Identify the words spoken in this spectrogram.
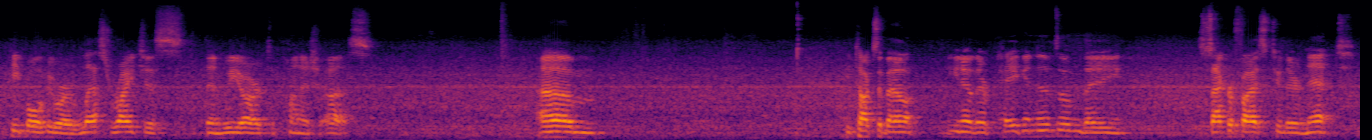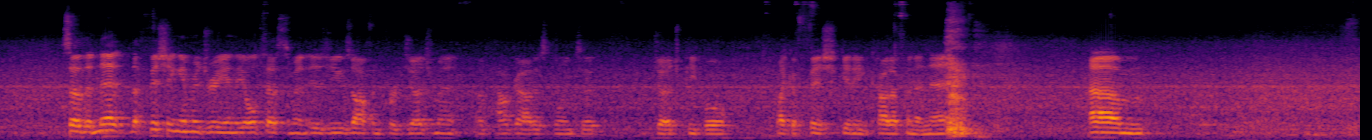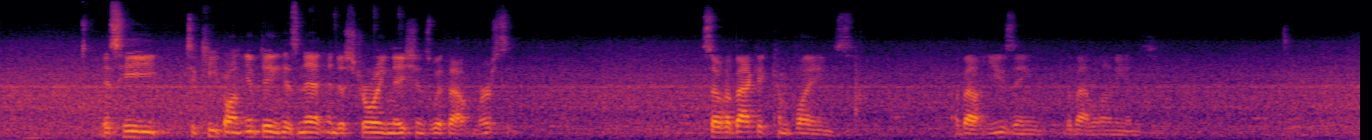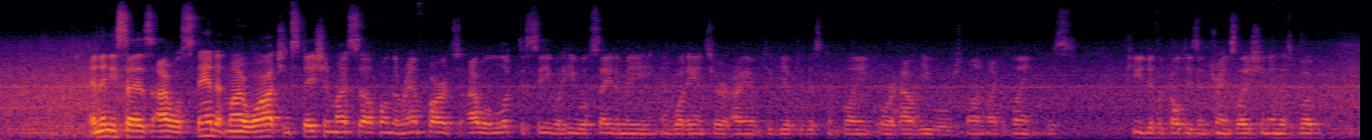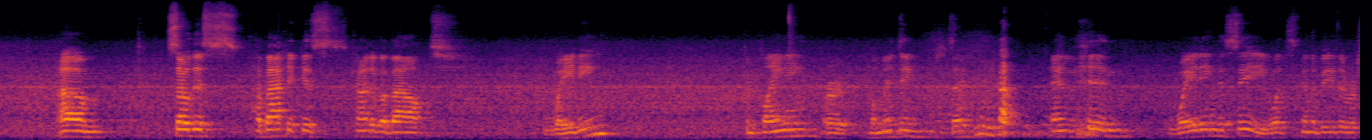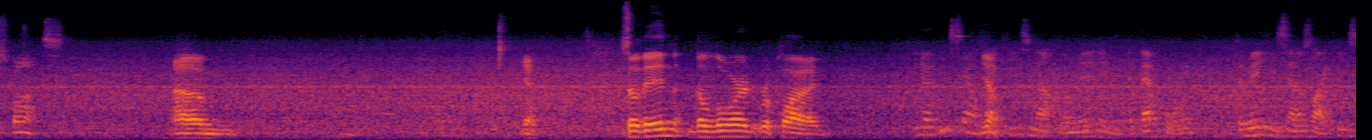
people who are less righteous than we are to punish us? Um, he talks about, you know, their paganism. They sacrifice to their net. So the net, the fishing imagery in the Old Testament is used often for judgment of how God is going to judge people, like a fish getting caught up in a net. Um, is he to keep on emptying his net and destroying nations without mercy? So Habakkuk complains about using the Babylonians. And then he says, I will stand at my watch and station myself on the ramparts. I will look to see what he will say to me and what answer I am to give to this complaint or how he will respond to my complaint. There's a few difficulties in translation in this book. Um, so this Habakkuk is kind of about waiting, complaining, or lamenting, I should say, and then waiting to see what's going to be the response. Um, yeah. So then the Lord replied, You know, he sounds Yeah. like he's not lamenting at that point. To me, he sounds like he's,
